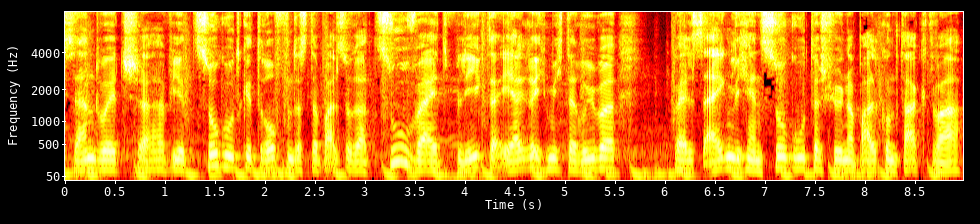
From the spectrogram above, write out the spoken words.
Sandwich äh, wird so gut getroffen, dass der Ball sogar zu weit fliegt. Da ärgere ich mich darüber, weil es eigentlich ein so guter, schöner Ballkontakt war.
